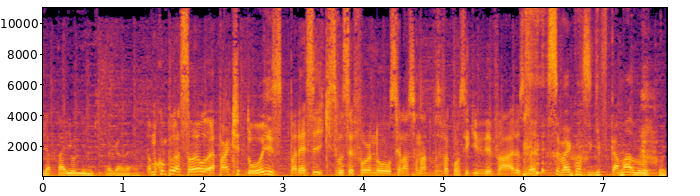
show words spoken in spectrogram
já tá aí o link pra galera. É uma compilação, é, é parte 2, parece que se você for no relacionado você vai conseguir ver vários, né? você vai conseguir ficar maluco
